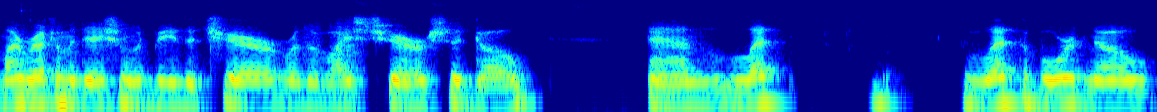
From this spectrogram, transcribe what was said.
my recommendation would be the chair or the vice chair should go and let, let the board know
